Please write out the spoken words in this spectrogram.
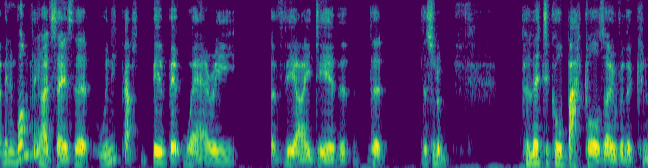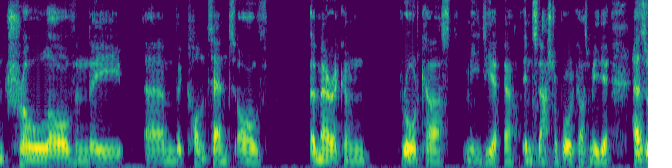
I mean, one thing I'd say is that we need perhaps be a bit wary of the idea that that the sort of political battles over the control of and the um, the content of American broadcast media, international broadcast media, has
